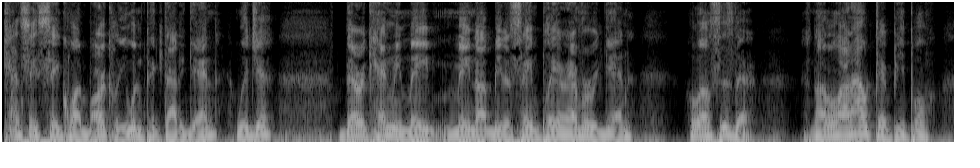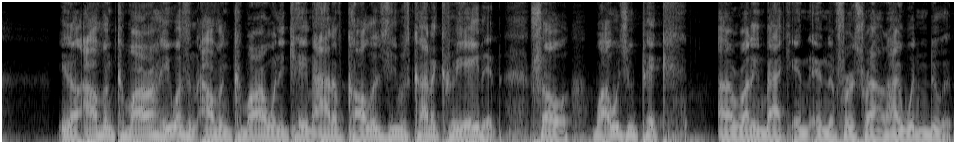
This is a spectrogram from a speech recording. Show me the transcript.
Can't say Saquon Barkley. You wouldn't pick that again, would you? Derrick Henry may may not be the same player ever again. Who else is there? There's not a lot out there, people. You know, Alvin Kamara, he wasn't Alvin Kamara when he came out of college. He was kind of created. So why would you pick a running back in, in the first round? I wouldn't do it.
